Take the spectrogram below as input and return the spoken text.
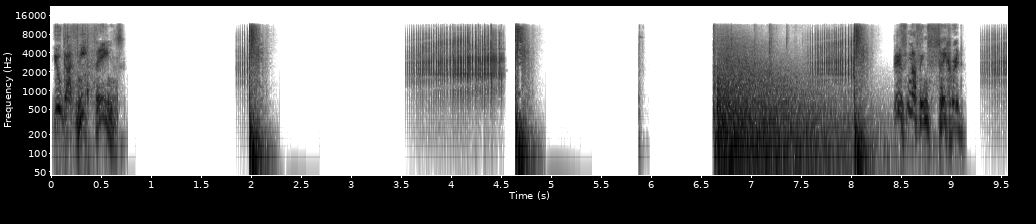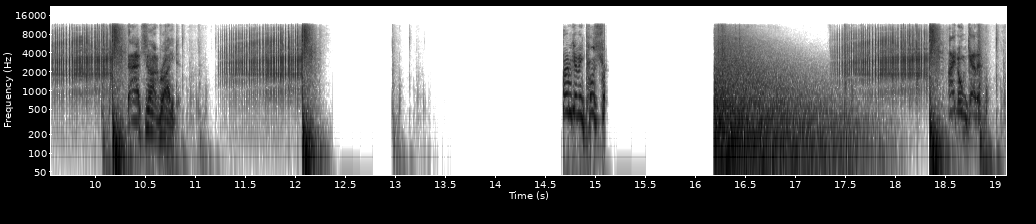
You got neat things! There's nothing sacred! That's not right! I'm getting pushed. I don't get it.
